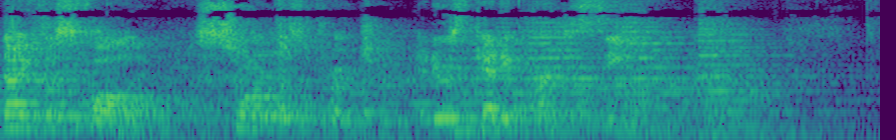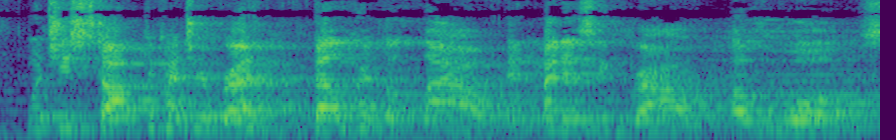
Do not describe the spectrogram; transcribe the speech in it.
Night was falling, a storm was approaching, and it was getting hard to see. When she stopped to catch her breath, Belle heard the loud and menacing growl of wolves.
